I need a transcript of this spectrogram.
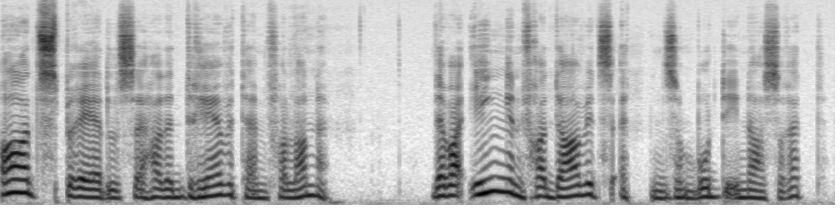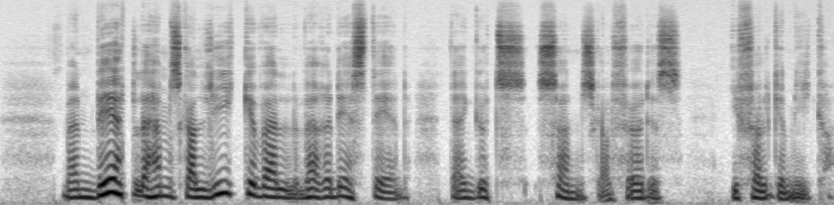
Adspredelse hadde drevet dem fra landet. Det var ingen fra Davidsetten som bodde i Nasaret, men Betlehem skal likevel være det sted der Guds sønn skal fødes, ifølge Mika.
